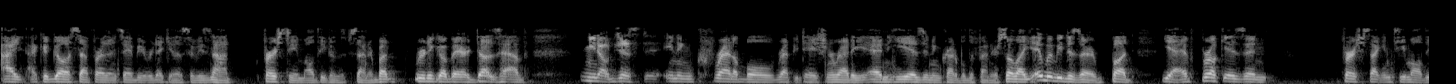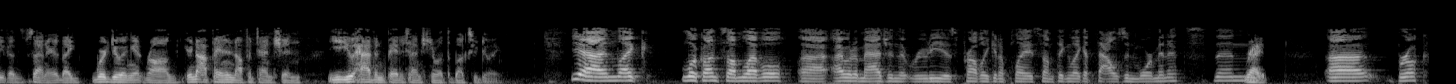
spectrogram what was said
I, I could go a step further and say it'd be ridiculous if he's not first team all defensive center. But Rudy Gobert does have, you know, just an incredible reputation already, and he is an incredible defender. So like, it would be deserved. But yeah, if Brook isn't first, second team all defensive center, like we're doing it wrong. You're not paying enough attention. You, you haven't paid attention to what the Bucks are doing. Yeah, and like look on some level, uh, I would imagine that Rudy is probably going to play something like a thousand more minutes than Right. uh, Brook.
